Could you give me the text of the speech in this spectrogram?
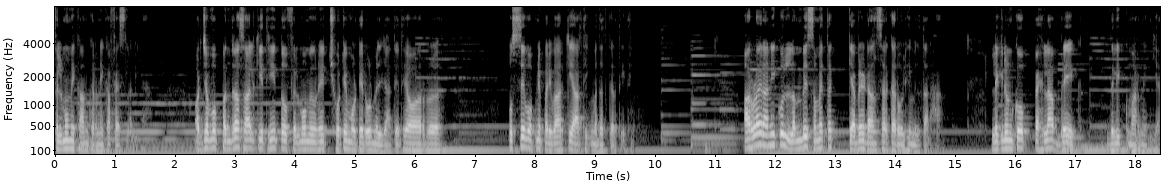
फ़िल्मों में काम करने का फैसला लिया। और जब वो पंद्रह साल की थी तो फ़िल्मों में उन्हें छोटे मोटे रोल मिल जाते थे और उससे वो अपने परिवार की आर्थिक मदद करती थी। अरोड़ा रानी को लंबे समय तक कैबरे डांसर का रोल ही मिलता रहा। लेकिन उनको पहला ब्रेक दिलीप कुमार ने दिया।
